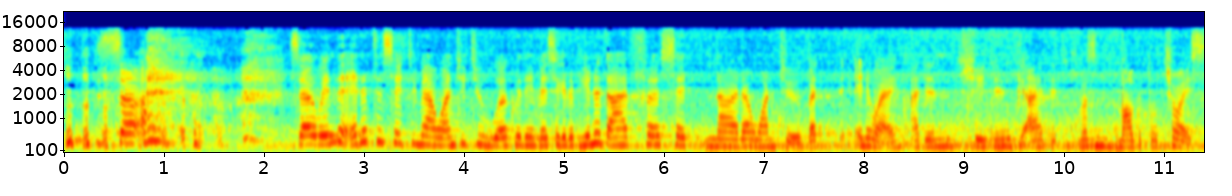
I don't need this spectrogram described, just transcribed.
so. So when the editor said to me, "I want you to work with the investigative unit," I first said, "No, I don't want to." But anyway, I didn't. She didn't. I, it wasn't multiple choice.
